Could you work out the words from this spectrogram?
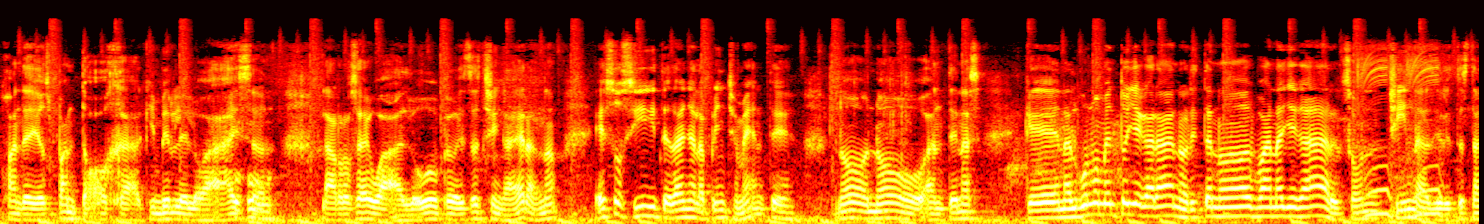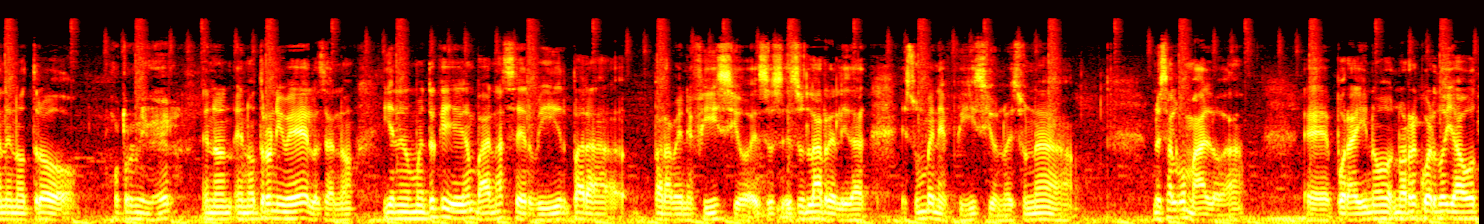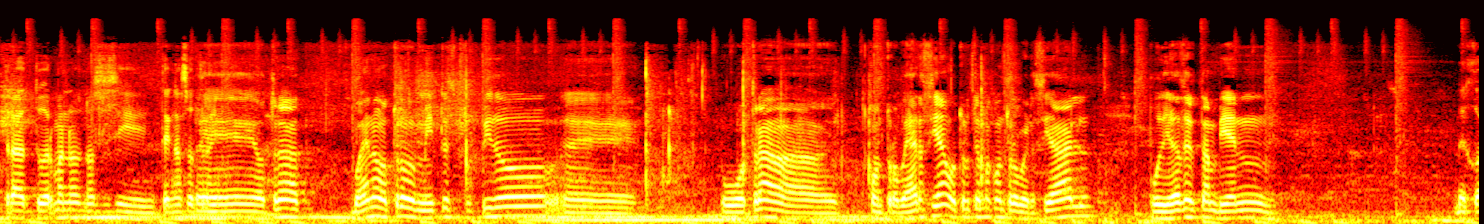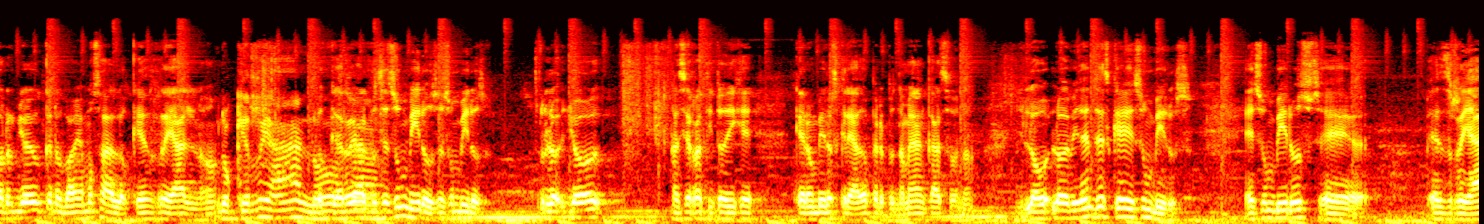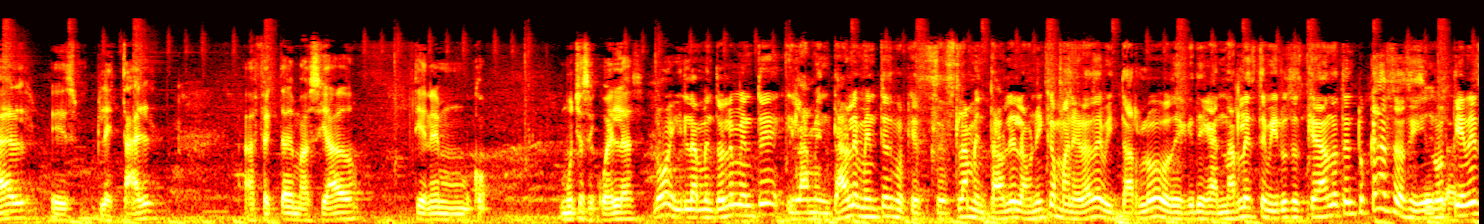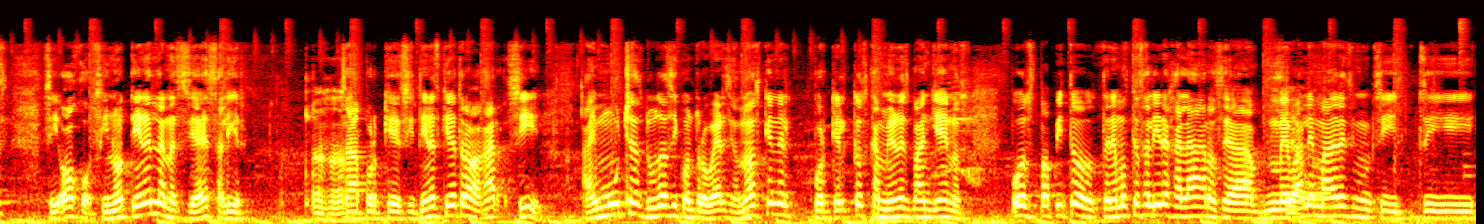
Juan de Dios Pantoja, Kimberly Loaiza, Ujú. La Rosa de Guadalupe, o esas chingaderas, ¿no? Eso sí te daña la pinche mente. No, no, antenas que en algún momento llegarán, ahorita no van a llegar, son chinas y ahorita están en otro Otro nivel. en, en otro nivel, o sea, no. Y en el momento que lleguen van a servir para, para beneficio, eso es, eso es la realidad. Es un beneficio, no es una, no es algo malo, ¿ah? Eh, por ahí no, no recuerdo ya otra, tú hermano, no sé si tengas otra. Eh, otra, bueno, otro mito estúpido. Eh, u otra controversia, otro tema controversial. Pudiera ser también Mejor yo digo que nos vayamos a lo que es real, ¿no? lo que es real, ¿no? Lo que es real, pues es un virus, es un virus. Lo- yo hace ratito dije que era un virus creado, pero pues no me dan caso, ¿no? Lo, lo evidente es que es un virus. Es un virus, eh, es real, es letal, afecta demasiado, tiene muchas secuelas. No, y lamentablemente, y lamentablemente es porque es, es lamentable, la única manera de evitarlo, de, de ganarle este virus es quedándote en tu casa. Si Sí, no claro. tienes, si, ojo, si no tienes la necesidad de salir. Ajá. O sea, porque si tienes que ir a trabajar, sí. Hay muchas dudas y controversias. No es que en el, porque los camiones van llenos. Pues papito, tenemos que salir a jalar, o sea, me vale madre si, si, si,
